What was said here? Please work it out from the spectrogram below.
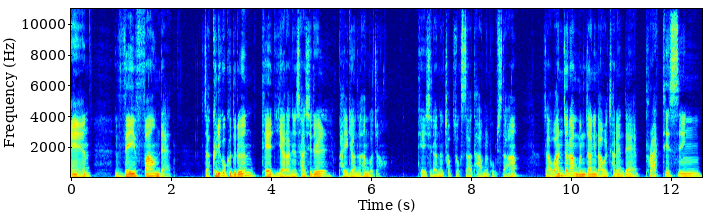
And they found that. 자, 그리고 그들은 that 이하라는 사실을 발견을 한 거죠. That이라는 접속사 다음을 봅시다. 자, 완전한 문장이 나올 차례인데 practicing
